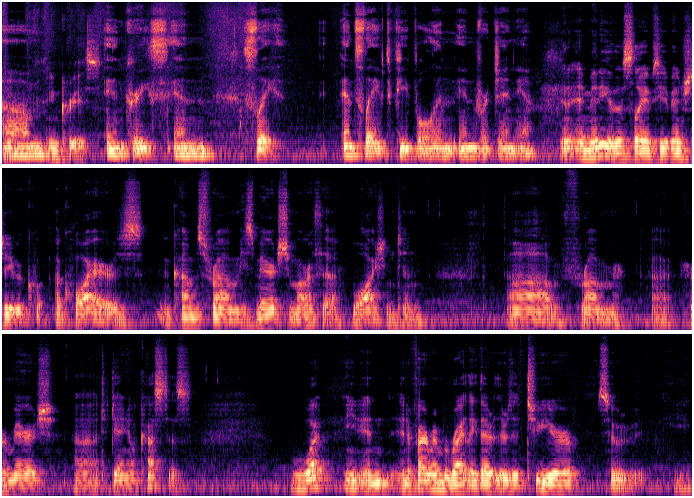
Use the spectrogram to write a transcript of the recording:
Increase. increase in slave, enslaved people in, in Virginia. And, and many of the slaves he eventually requ- acquires comes from his marriage to Martha Washington, uh, from uh, her marriage uh, to Daniel Custis. What, and, and if I remember rightly, there, there's a two-year, so he,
